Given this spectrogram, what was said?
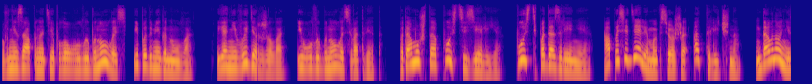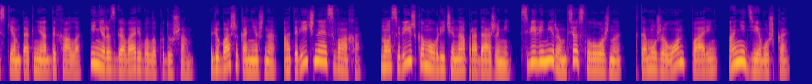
внезапно тепло улыбнулась и подмигнула. Я не выдержала и улыбнулась в ответ. Потому что пусть зелье, пусть подозрение, а посидели мы все же отлично. Давно ни с кем так не отдыхала и не разговаривала по душам. Любаша, конечно, отличная сваха, но слишком увлечена продажами. С Велимиром все сложно. К тому же он парень, а не девушка.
